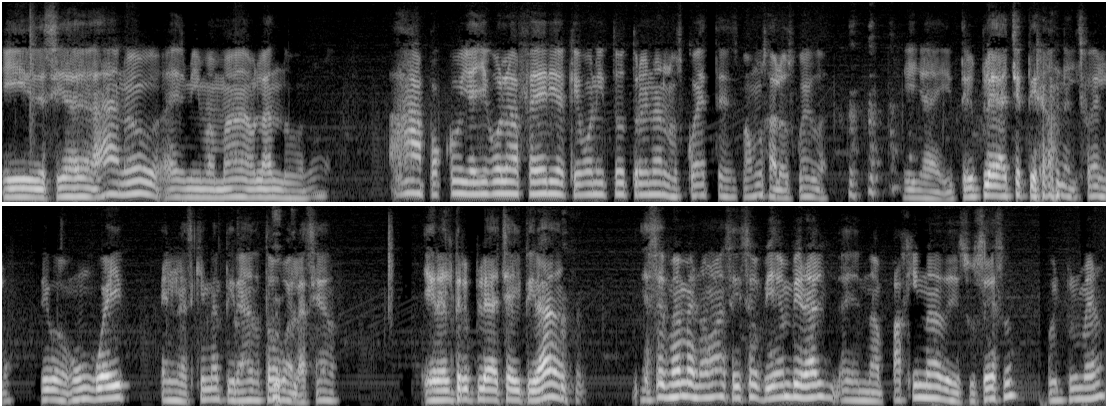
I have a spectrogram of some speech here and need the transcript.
y decía, ah, no, es mi mamá hablando, ¿no? ah, ¿a poco ya llegó la feria, qué bonito truenan los cohetes, vamos a los juegos. y ahí, Triple H tirado en el suelo. Digo, un güey en la esquina tirado, todo balaseado. Era el Triple H ahí tirado. Y ese meme no se hizo bien viral en la página de suceso, fue el primero.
